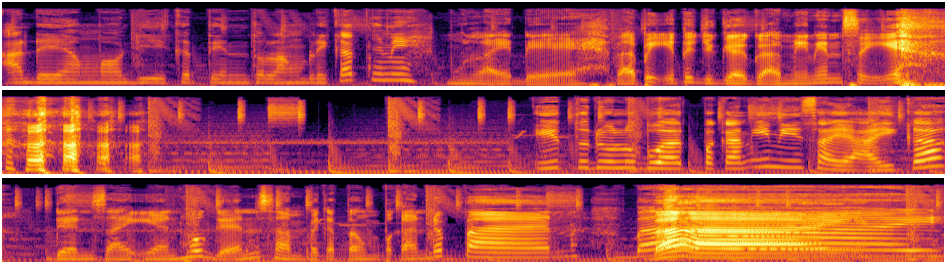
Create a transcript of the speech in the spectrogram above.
ada yang mau diiketin tulang belikatnya nih? Mulai deh, tapi itu juga gue aminin sih. Itu dulu buat pekan ini. Saya Aika. Dan saya Ian Hogan, sampai ketemu pekan depan. Bye.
